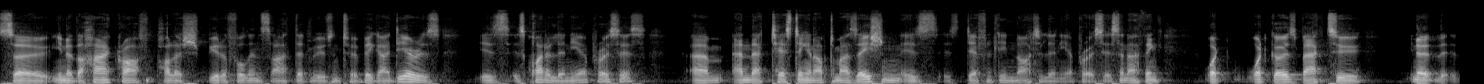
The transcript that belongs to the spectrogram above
So, you know, the high craft, polish, beautiful insight that moves into a big idea is is is quite a linear process. Um, and that testing and optimization is is definitely not a linear process. And I think what what goes back to, you know, the,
